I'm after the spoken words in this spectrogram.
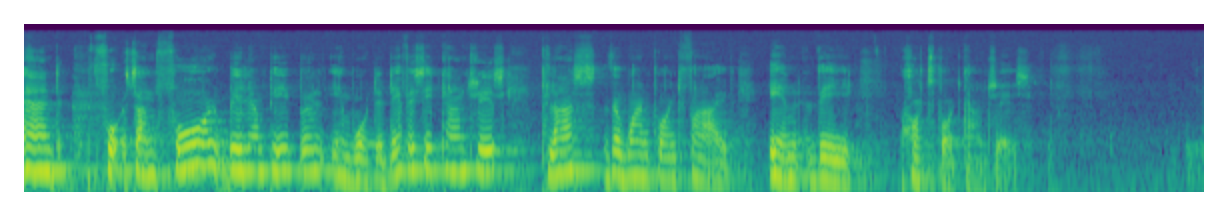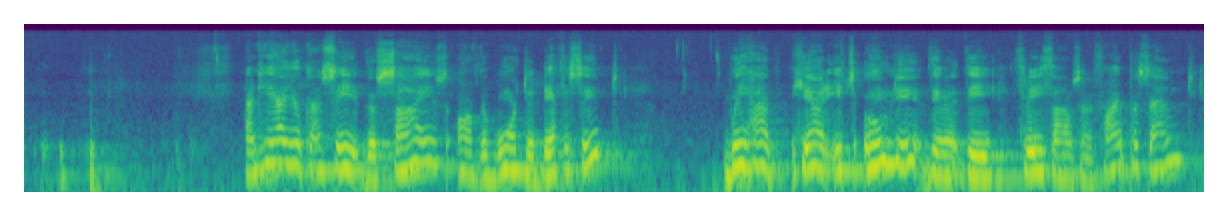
and for, some 4 billion people in water deficit countries plus the 1.5 in the hotspot countries. And here you can see the size of the water deficit. We have here it's only the, the 3,005%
